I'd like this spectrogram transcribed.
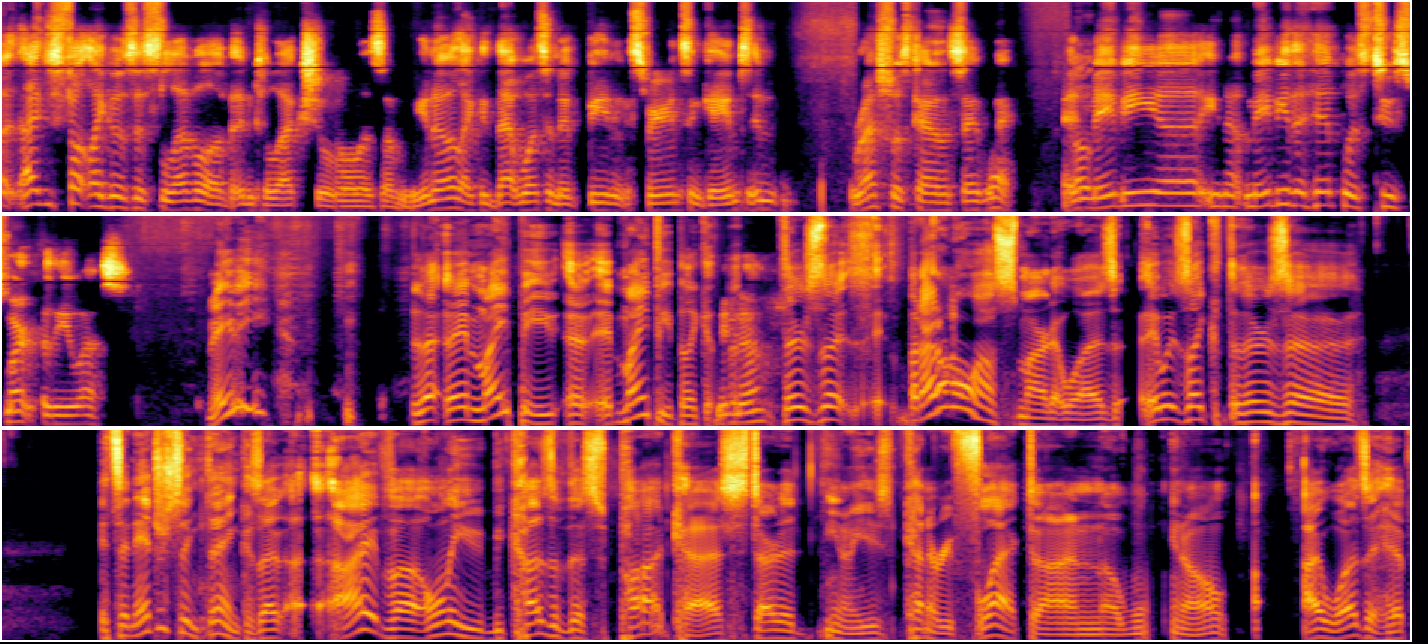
just- no, I just felt like it was this level of intellectualism, you know, like that wasn't a, being experienced in games. And Rush was kind of the same way. And Oh. maybe, uh, you know, maybe the hip was too smart for the U.S. maybe it might be. Uh, it might be like You know? there's a, but I don't know how smart it was. It was like there's a. It's an interesting thing because I I've uh, only because of this podcast started you know you kind of reflect on uh, you know I was a hip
